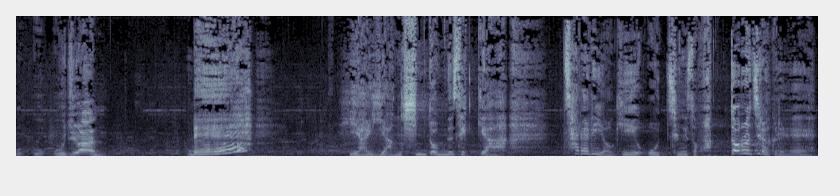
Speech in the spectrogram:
우, 우, 우주한. 네? 야, 이 양심도 없는 새끼야. 차라리 여기 5층에서 확 떨어지라 그래.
